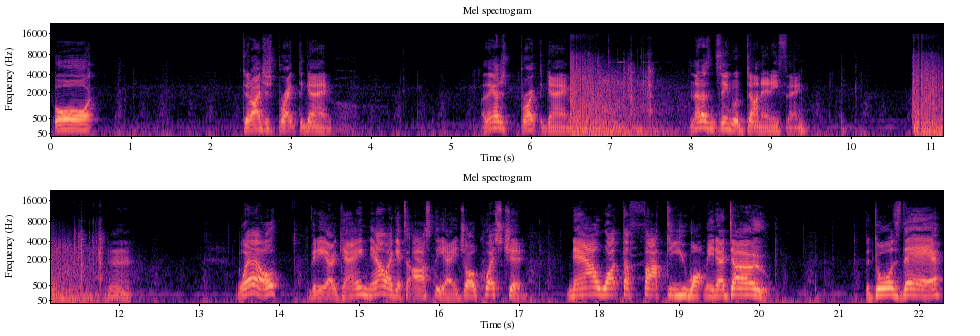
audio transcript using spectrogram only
Or did I just break the game? I think I just broke the game. And that doesn't seem to have done anything. Hmm. Well, video game, now I get to ask the age-old question. Now what the fuck do you want me to do? The door's there.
